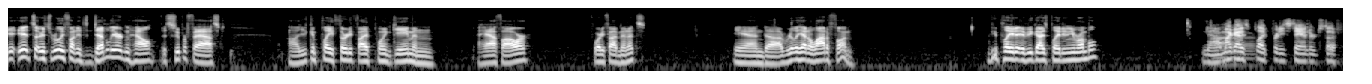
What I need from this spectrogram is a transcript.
it, it's it's really fun. It's deadlier than hell. It's super fast. Uh, you can play 35 point game in a half hour, 45 minutes. And uh, really had a lot of fun. Have you played? Have you guys played any Rumble? No, my guys Uh, play pretty standard stuff.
